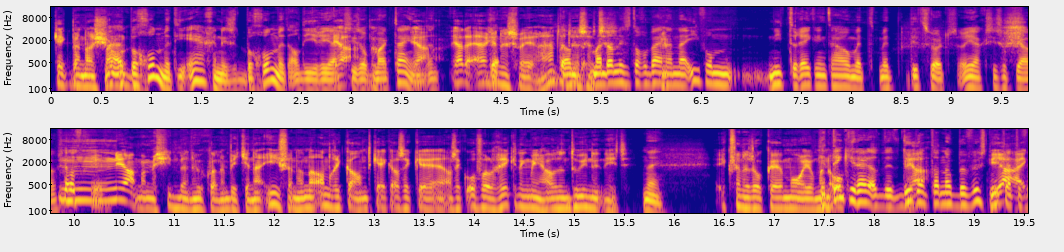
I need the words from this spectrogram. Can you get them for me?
kijk, ben als maar het begon met die ergernis. Het begon met al die reacties op Martijn. Ja, ja, de ergernis weer. Hè? Dat dan, is het. Maar dan is het toch bijna naïef om niet rekening te houden... met, met dit soort reacties op jou? Mm, ja, maar misschien ben ik ook wel een beetje naïef. En aan de andere kant, kijk, als ik, eh, als ik overal rekening mee hou, dan doe je het niet. Nee. Ik vind het ook uh, mooi om een... Denk je dat, doe je dat dan ook bewust niet? Ja, ik,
